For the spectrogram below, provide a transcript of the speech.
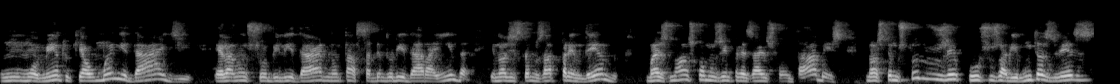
um momento que a humanidade ela não soube lidar, não está sabendo lidar ainda, e nós estamos aprendendo, mas nós, como os empresários contábeis, nós temos todos os recursos ali. Muitas vezes,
